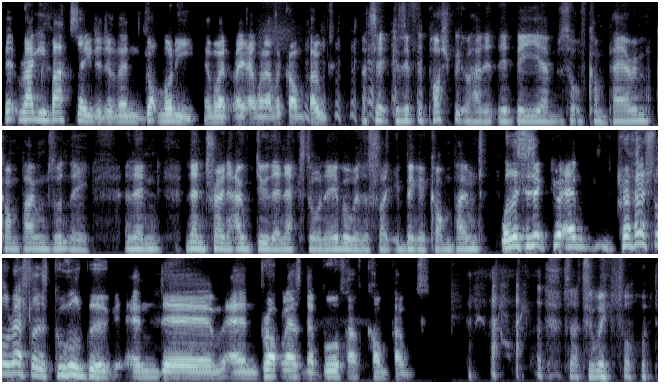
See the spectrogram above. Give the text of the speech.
bit raggy backsided, and then got money and went right. I want to have a compound. That's it. Because if the posh people had it, they'd be um, sort of comparing compounds, wouldn't they? And then then trying to outdo their next door neighbour with a slightly bigger compound. Well, this is it. Um, professional wrestlers Goldberg and um, and Brock Lesnar both have compounds. so that's a way forward.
